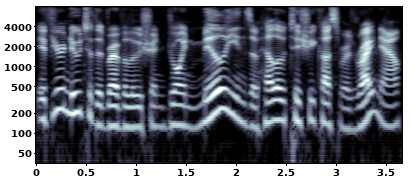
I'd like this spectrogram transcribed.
If you're new to the revolution, join millions of Hello Tushy customers right now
